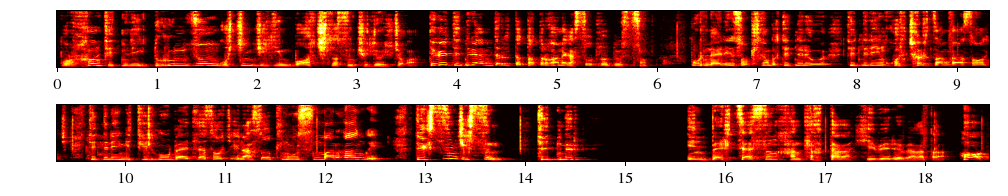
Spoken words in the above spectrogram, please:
Бурхан тэднийг 430 жилийн боолчлоос нь чөлөөлж байгаа. Тэгээд тэдний амьдралд тодорхой нэг асуудлууд үүссэн. Бүр нарийн судлах юм бол тэдний тэдний хулчхар зангаас олж, тэдний итгэлгүй байдлаас олж энэ асуудал нь үүссэн маргаангүй. Тэгсэн ч гэсэн тэд нэр энэ барьцаалсан хандлагатайгаа хിവэрэ байгаад байгаа. Хоо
